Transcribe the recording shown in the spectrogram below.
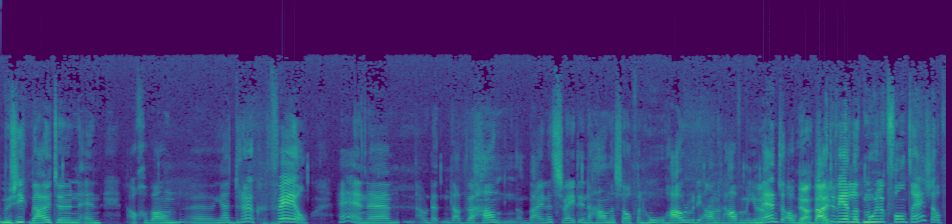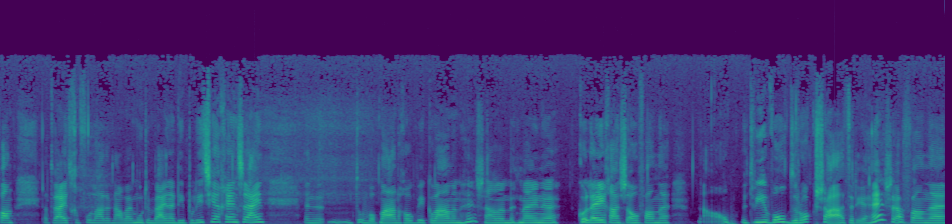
muziek buiten en nou, gewoon, eh, ja, druk, veel. Hè, en eh, nou, dat, dat we hand, bijna het zweet in de handen, zo van hoe, hoe houden we die anderhalve meter. Je Ja. merkte ook dat de buitenwereld het moeilijk vond. Hè, zo van, dat wij het gevoel hadden, nou wij moeten bijna die politieagent zijn. En eh, toen we op maandag ook weer kwamen, hè, samen met mijn eh, collega's, zo van, nou, het weer wel drok zaterdag. Hè, zo van,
